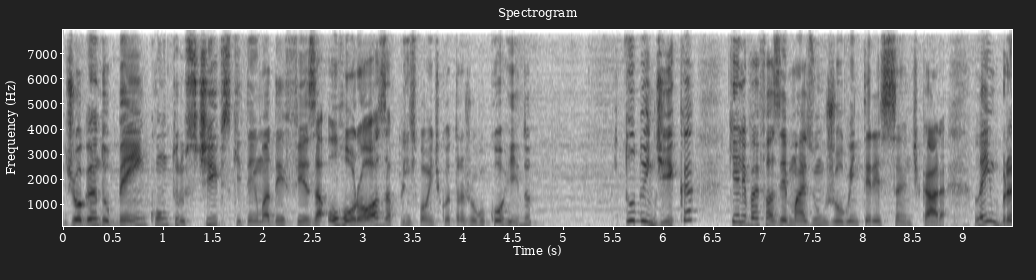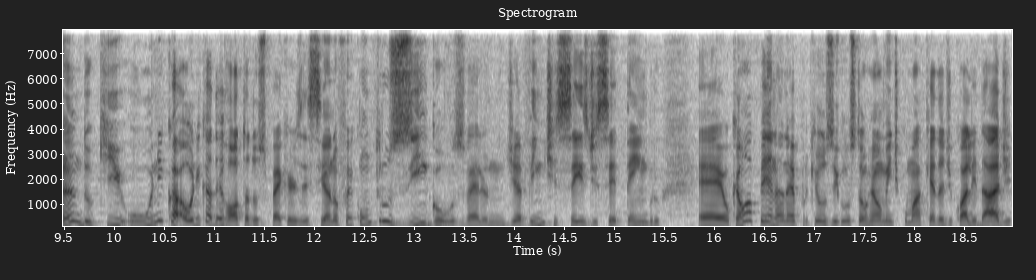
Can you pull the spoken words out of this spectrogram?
jogando bem contra os Chiefs, que tem uma defesa horrorosa, principalmente contra jogo corrido. Tudo indica que ele vai fazer mais um jogo interessante, cara. Lembrando que o única, a única derrota dos Packers esse ano foi contra os Eagles, velho, no dia 26 de setembro. É, o que é uma pena, né? Porque os Eagles estão realmente com uma queda de qualidade,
